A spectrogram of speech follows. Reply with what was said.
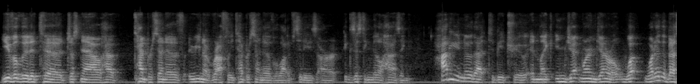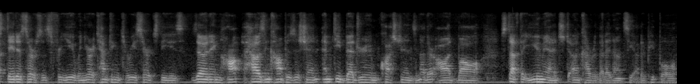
You've alluded to just now have 10% of you know roughly 10% of a lot of cities are existing middle housing. How do you know that to be true? And like in more in general what what are the best data sources for you when you're attempting to research these zoning ho- housing composition empty bedroom questions and other oddball stuff that you managed to uncover that i don't see other people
